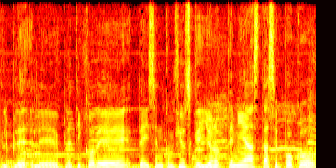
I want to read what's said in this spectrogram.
le, ple- le platico de Days and Confused que yo no tenía hasta hace poco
